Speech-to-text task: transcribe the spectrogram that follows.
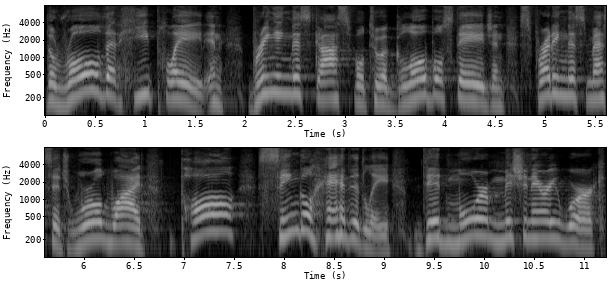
The role that he played in bringing this gospel to a global stage and spreading this message worldwide, Paul single handedly did more missionary work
